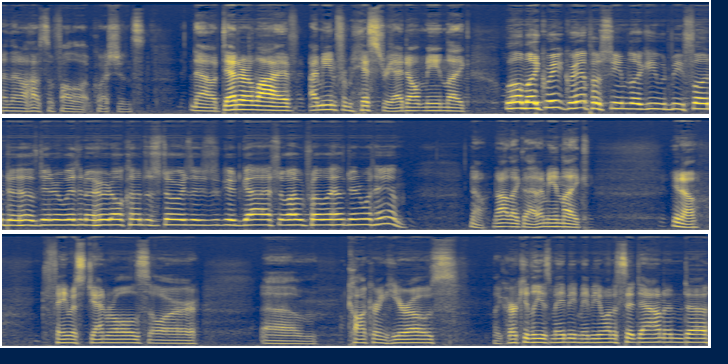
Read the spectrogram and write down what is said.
And then I'll have some follow-up questions. Now, dead or alive, I mean from history. I don't mean like, well, my great grandpa seemed like he would be fun to have dinner with, and I heard all kinds of stories. that He's a good guy, so I would probably have dinner with him. no, not like that. I mean like, you know, famous generals or um, conquering heroes like Hercules. Maybe, maybe you want to sit down and uh,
